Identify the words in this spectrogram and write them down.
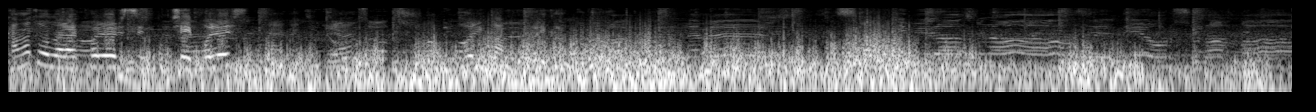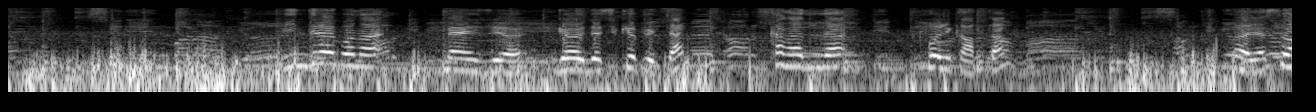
kanat olarak Polaris'in şey Polaris nereden çıktı ya? Benziyor gövdesi köpükten. Ama Sanki Böyle su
